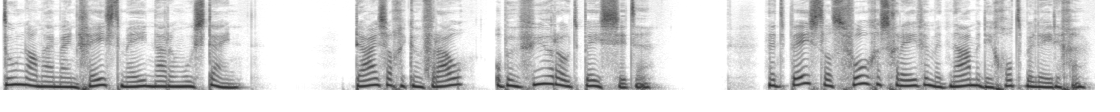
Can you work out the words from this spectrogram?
Toen nam hij mijn geest mee naar een woestijn. Daar zag ik een vrouw op een vuurrood beest zitten. Het beest was volgeschreven met namen die God beledigen.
